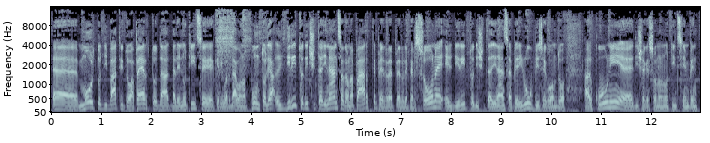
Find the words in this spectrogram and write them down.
eh, molto il dibattito aperto da, dalle notizie che riguardavano appunto le- il diritto di cittadinanza da una parte per, per le persone e il diritto di cittadinanza per i lupi secondo alcuni, eh, dice che sono notizie inventate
